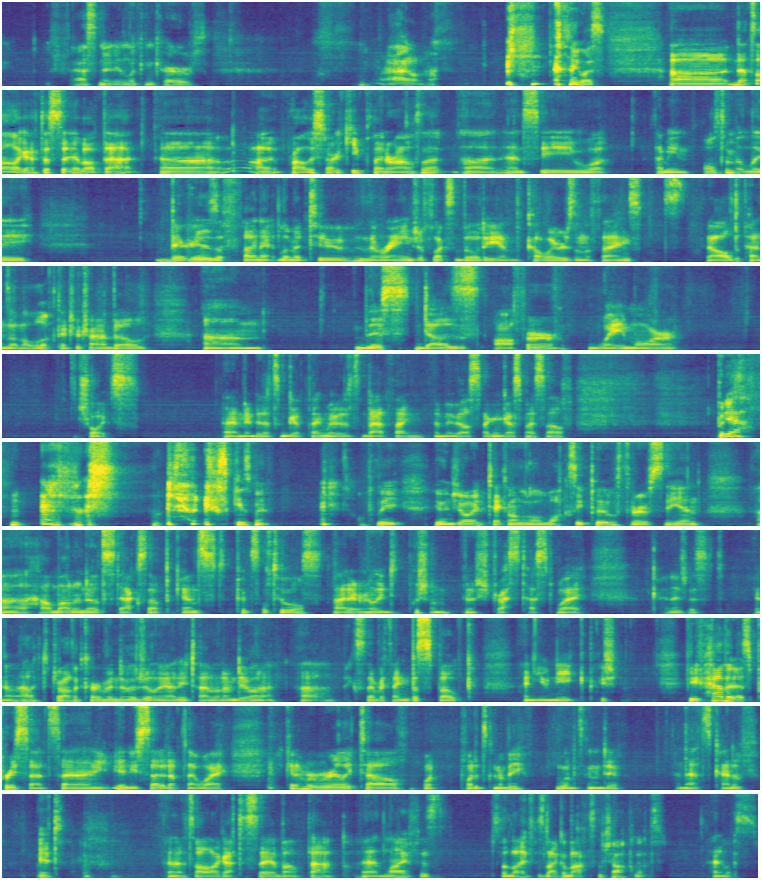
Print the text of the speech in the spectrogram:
fascinating looking curves. I don't know. Anyways, uh, that's all I got to say about that. Uh, I'll probably start keep playing around with it uh, and see what. I mean, ultimately, there is a finite limit to the range of flexibility and the colors and the things. It's, it all depends on the look that you're trying to build. Um, this does offer way more choice. And maybe that's a good thing, maybe that's a bad thing, and maybe I'll second guess myself. But yeah, excuse me. Hopefully, you enjoyed taking a little walksy poo through seeing uh, how Mononode stacks up against Pixel Tools. I didn't really push them in a stress test way. Kind of just you know, I like to draw the curve individually anytime that I'm doing it. Uh, makes everything bespoke and unique because if you have it as presets and you, and you set it up that way, you can never really tell what what it's going to be, what it's going to do, and that's kind of it. And that's all I got to say about that. And life is so life is like a box of chocolates. Anyways.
